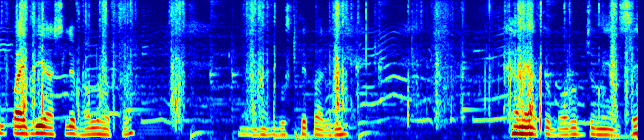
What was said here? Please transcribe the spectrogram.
উপায় দিয়ে আসলে ভালো হতো। বুঝতে পারিনি। এখানে এত বরফ জমে আছে।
